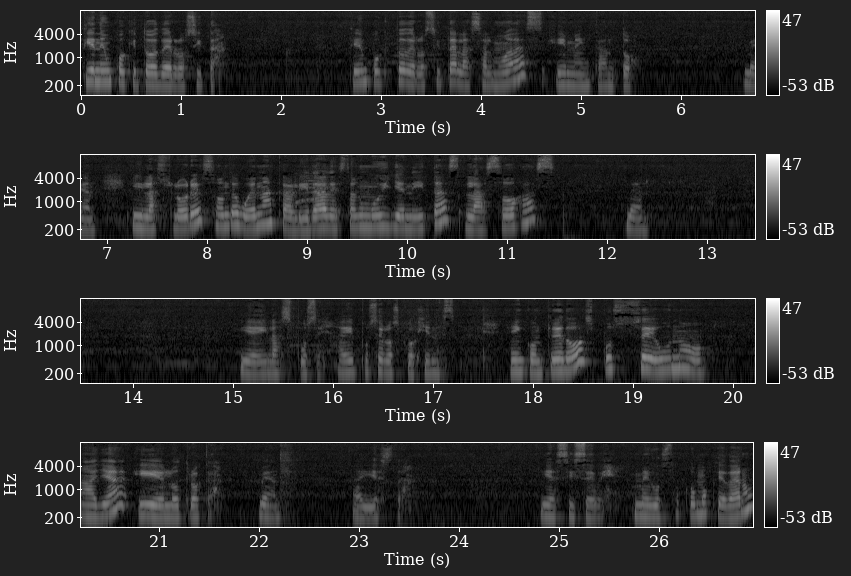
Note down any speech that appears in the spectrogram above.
tiene un poquito de rosita. Tiene un poquito de rosita las almohadas y me encantó. Vean y las flores son de buena calidad están muy llenitas las hojas. Vean y ahí las puse ahí puse los cojines. Encontré dos puse uno allá y el otro acá. Vean ahí está. Y así se ve. Me gustó cómo quedaron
